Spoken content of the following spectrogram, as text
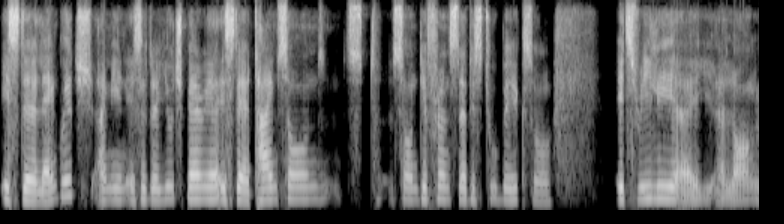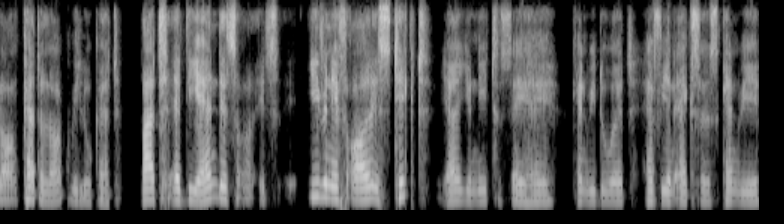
Is the language? I mean, is it a huge barrier? Is there a time zone zone difference that is too big? So it's really a, a long, long catalog we look at. But at the end, it's it's even if all is ticked, yeah, you need to say, hey, can we do it? Have we an access? Can we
